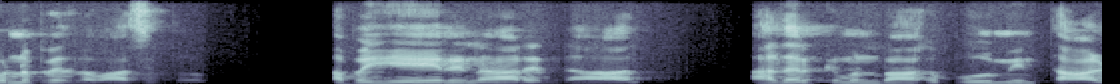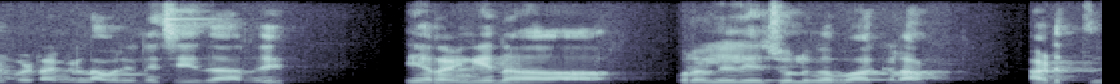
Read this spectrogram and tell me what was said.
ஒண்ணு பேர்ல வாசித்தோம். அப்ப ஏறினார் என்றால் அதற்கு முன்பாக பூமியின் தாழ்விடங்கள் அவர் என்ன செய்தாரு? இறங்கினார். குரலிலே சொல்லுங்க பார்க்கலாம். அடுத்து.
